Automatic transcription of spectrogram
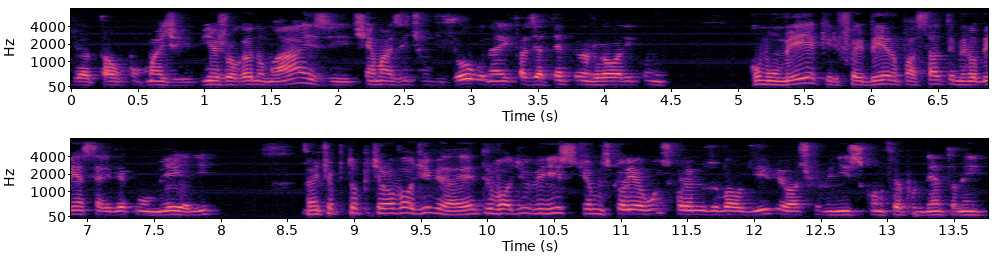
já tá um pouco mais, vinha jogando mais e tinha mais ritmo de jogo, né? E fazia tempo que não jogava ali com, como meia, que ele foi bem ano passado, terminou bem a Série B como meia ali. Então a gente optou por tirar o Valdívia. Entre o Valdívia e o Vinícius, tínhamos que escolher um, escolhemos o Valdívia. Eu acho que o Vinícius, quando foi por dentro, também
